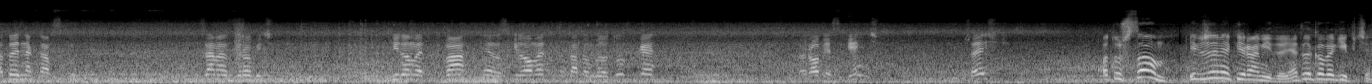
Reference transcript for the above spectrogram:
a to jednak na wschód. Zamiast zrobić kilometr dwa, nie no z kilometr na tą wylotówkę, to robię z 5, 6, Otóż są i w Rzymie piramidy, nie tylko w Egipcie.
